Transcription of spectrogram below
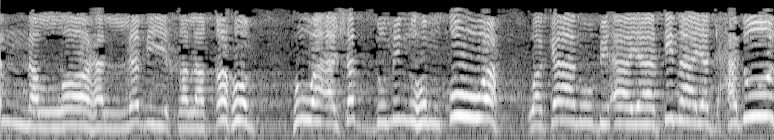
أن الله الذي خلقهم هو أشد منهم قوة وكانوا بآياتنا يجحدون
